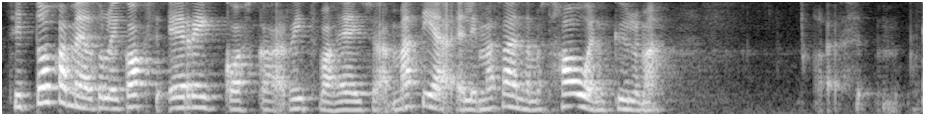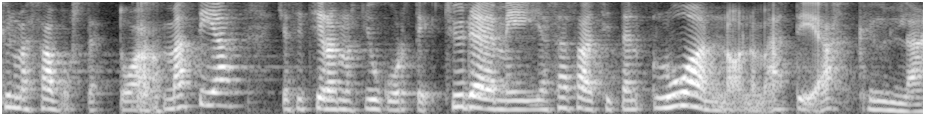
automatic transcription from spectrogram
Sitten toka meillä tuli kaksi eri, koska Ritva ei syö mätiä, eli mä sain tämmöistä hauen kylmä, kylmä savustettua Joo. mätiä, ja sitten siellä on semmoista jogurtti sydämiä, ja sä sait sitten luonnon mätiä, Kyllä.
